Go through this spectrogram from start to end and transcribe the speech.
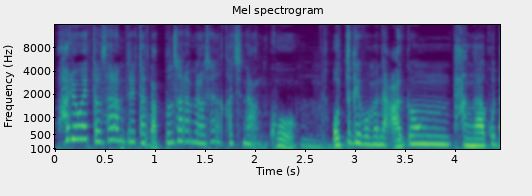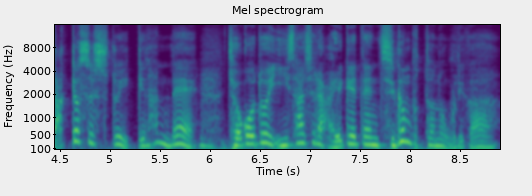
활용했던 사람들이 다 나쁜 사람이라고 생각하지는 않고 음. 어떻게 보면 악용 당하고 낚였을 수도 있긴 한데 적어도 이 사실을 알게 된 지금부터는 우리가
